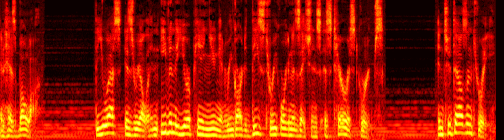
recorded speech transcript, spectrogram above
and Hezbollah. The US, Israel, and even the European Union regarded these three organizations as terrorist groups. In 2003,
